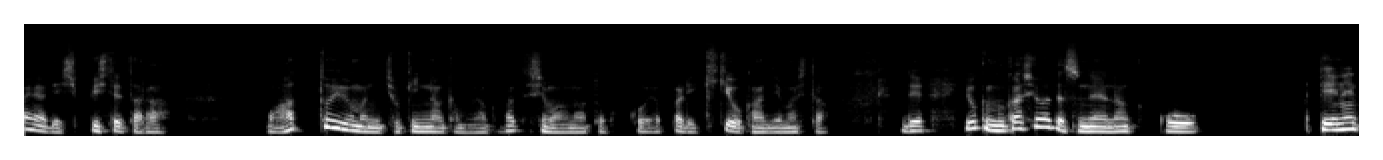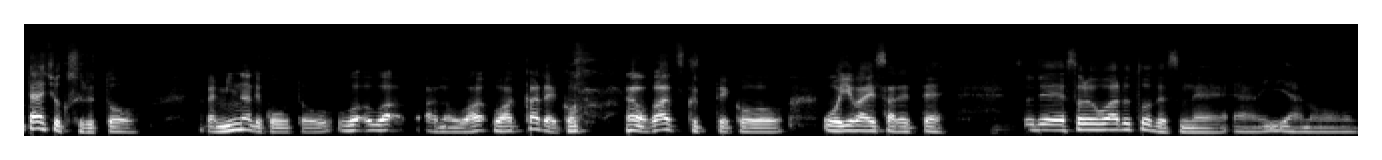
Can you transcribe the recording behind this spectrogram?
えないで執筆してたら、もうあっという間に貯金なんかもなくなってしまうなと、こう、やっぱり危機を感じました。で、よく昔はですね、なんかこう、定年退職すると、なんかみんなでこうと、わ、わ、あの、わ、輪っかでこう、輪作ってこう、お祝いされて、それで、それ終わるとですね、あの、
